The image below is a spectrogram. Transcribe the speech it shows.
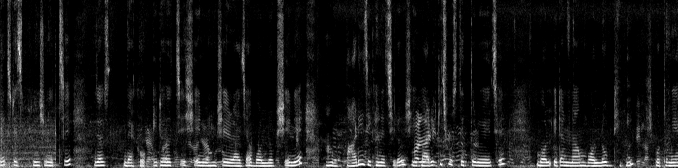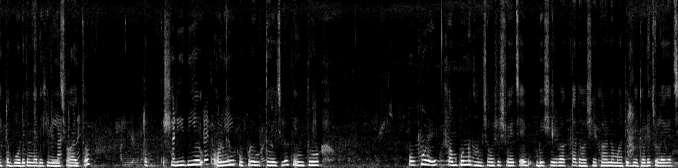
নেক্সট ডেস্টিনেশন হচ্ছে জাস্ট দেখো এটা হচ্ছে সেন বংশের রাজা বল্লভ সেনের বাড়ি যেখানে ছিল সেই বাড়ির কিছু অস্তিত্ব রয়েছে। বল এটার নাম বল্লভ ঢিপি প্রথমে একটা বোর্ডে তোমরা দেখে নিয়েছো হয়তো। একটা সিঁড়ি দিয়ে অনেক উপরে উঠতে হয়েছিল কিন্তু উপরে সম্পূর্ণ ধ্বংসাবশেষ রয়েছে। বেশিরভাগটা ধসের কারণে মাটির ভেতরে চলে গেছে।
